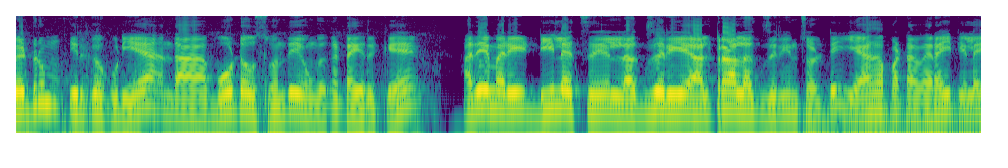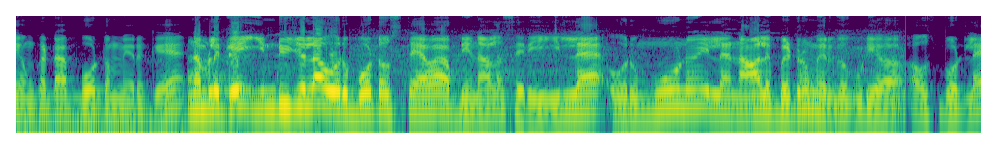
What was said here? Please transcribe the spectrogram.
பெட்ரூம் இருக்கக்கூடிய அந்த போட் ஹவுஸ் வந்து இவங்க கிட்ட இருக்கு. அதே மாதிரி டீலக்ஸு லக்ஸரி அல்ட்ரா லக்ஸரின்னு சொல்லிட்டு ஏகப்பட்ட வெரைட்டியில் இவங்ககிட்ட போட்டும் இருக்குது நம்மளுக்கு இண்டிவிஜுவலாக ஒரு போட் ஹவுஸ் தேவை அப்படின்னாலும் சரி இல்லை ஒரு மூணு இல்லை நாலு பெட்ரூம் இருக்கக்கூடிய ஹவுஸ் போட்டில்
